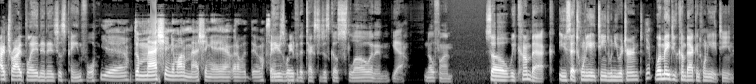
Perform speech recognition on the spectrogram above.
I tried playing it, and it's just painful. Yeah, the mashing, the amount of mashing AI that I would do. So you just wait for the text to just go slow, and then yeah, no fun. So we come back. You said 2018 is when you returned. Yep. What made you come back in 2018?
